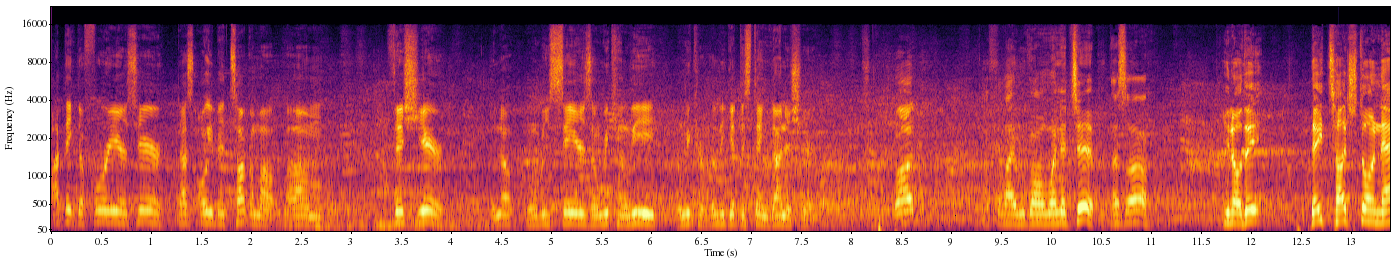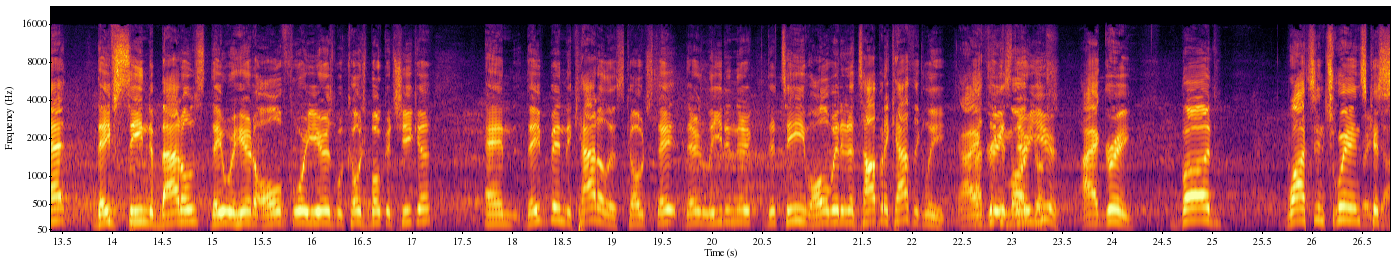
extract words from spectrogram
I think the four years here, that's all we've been talking about. Um, this year, you know, when we seniors and we can lead and we can really get this thing done this year. Bud, I feel like we're gonna win the chip. That's all. You know, they they touched on that. They've seen the battles. They were here the all four years with Coach Bocachica, and they've been the catalyst, Coach. They they're leading their, their team all the way to the top of the Catholic League. I agree, think it's Marcos. their year. I agree. Bud, Watson twins, Great job.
